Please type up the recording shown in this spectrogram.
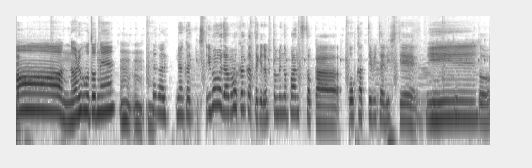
あーなるほどね。うんうんうん。だからなんかちょっと今まであんま深かったけど太めのパンツとかを買ってみたりしてえー、と。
